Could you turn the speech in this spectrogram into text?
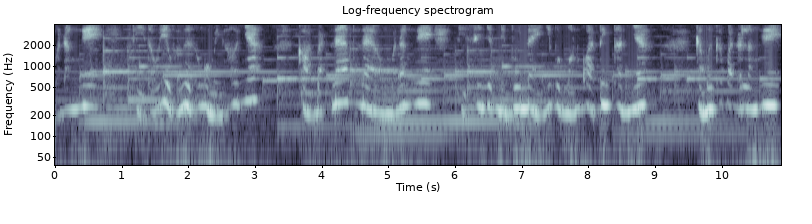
mà đang nghe thì thấu hiểu với người ông của mình hơn nhé còn bạn nam nào mà đang nghe thì xin nhận niềm vui này như một món quà tinh thần nha cảm ơn các bạn đã lắng nghe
